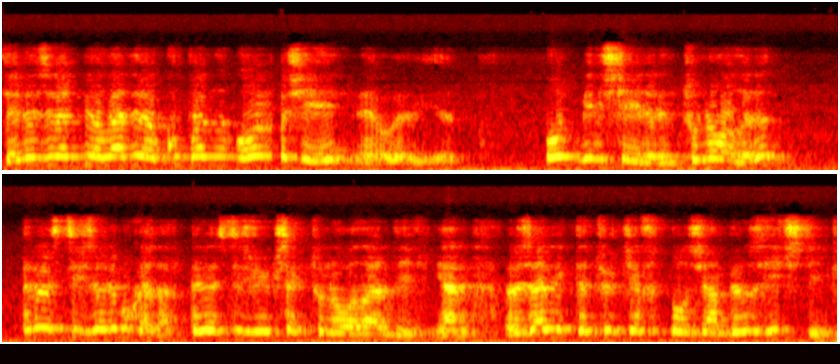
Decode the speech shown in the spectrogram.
tenezzül etmiyorlar diye kupanın o şeyin e, o- bir şeylerin turnuvaların prestijleri bu kadar. Prestiji yüksek turnuvalar değil. Yani özellikle Türkiye futbol şampiyonası hiç değil.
